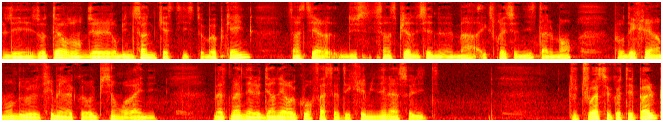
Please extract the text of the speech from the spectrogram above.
Les auteurs, dont Jerry Robinson, castiste Bob Kane, s'inspire du, cinéma expressionniste allemand pour décrire un monde où le crime et la corruption règnent. Batman est le dernier recours face à des criminels insolites. Toutefois, ce côté pulp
